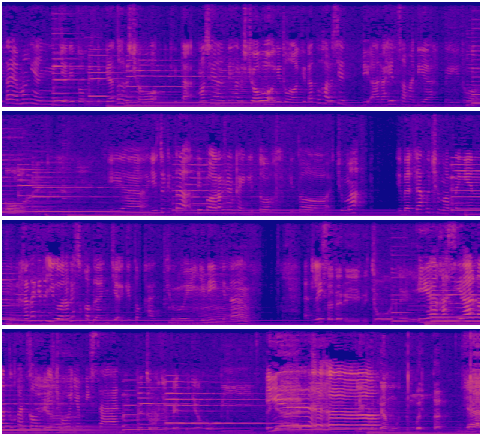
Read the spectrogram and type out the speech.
Kita emang yang jadi pemimpin kita tuh harus cowok kita maksudnya nanti harus cowok gitu loh. Kita tuh harusnya diarahin sama dia kayak gitu loh. Oh iya. Justru kita tipe orang yang kayak gitu gitu loh. Cuma ibaratnya aku cuma pengen karena kita juga orangnya suka belanja gitu kan cuy. Jadi kita Hmm. at least bisa dari dua cowoknya. Iya kasihan lah tuh kan kalau dia Kasihan. cowoknya pisan gitu. Cowoknya pengen punya hobi. Iya, jadi eh. beli gundam tembetan ya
